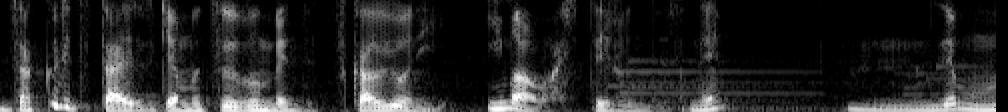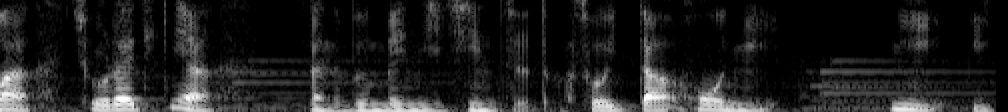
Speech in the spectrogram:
ざっくり伝える時は無痛分娩で使うように今はしてるんですね。でもまあ将来的にはあの分娩時鎮痛とかそういった方にに行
